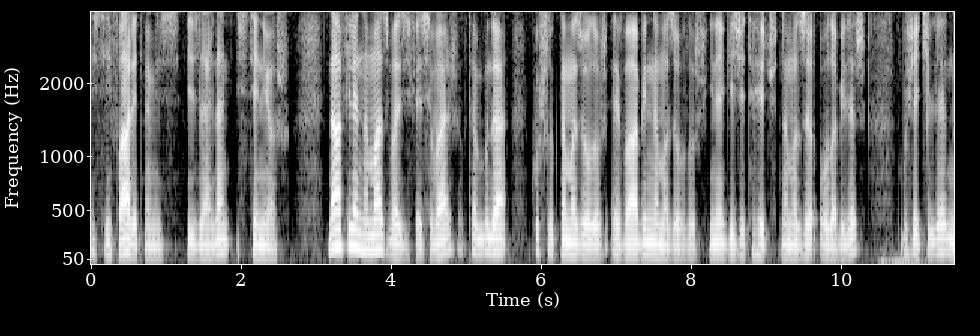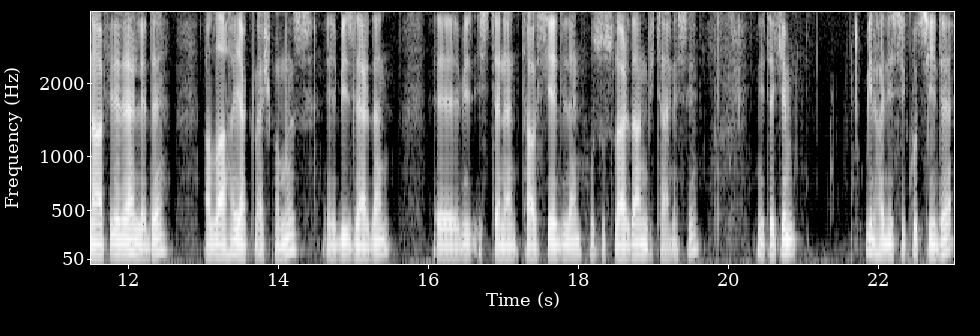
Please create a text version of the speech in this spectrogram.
istiğfar etmemiz bizlerden isteniyor. Nafile namaz vazifesi var. Tabi bu da kuşluk namazı olur, evvabin namazı olur, yine gece teheccüd namazı olabilir. Bu şekilde nafilelerle de Allah'a yaklaşmamız e, bizlerden e, biz istenen, tavsiye edilen hususlardan bir tanesi. Nitekim bir hadisi kutsi'de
